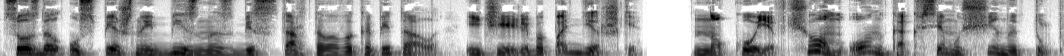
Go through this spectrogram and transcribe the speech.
создал успешный бизнес без стартового капитала и чьей-либо поддержки. Но кое в чем он, как все мужчины, туп.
